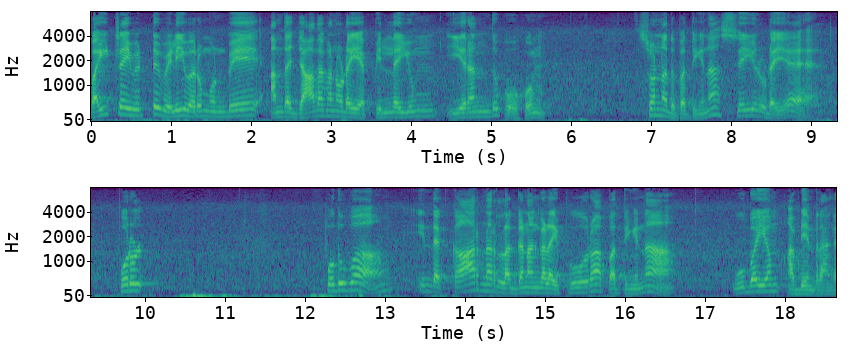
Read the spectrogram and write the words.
வயிற்றை விட்டு வெளிவரும் முன்பே அந்த ஜாதகனுடைய பிள்ளையும் இறந்து போகும். சொன்னது பார்த்திங்கன்னா செயலுடைய பொருள். பொதுவாக இந்த கார்னர் லக்னங்களை பூரா பார்த்திங்கன்னா உபயம் அப்படின்றாங்க.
